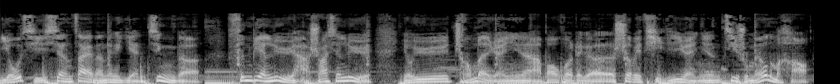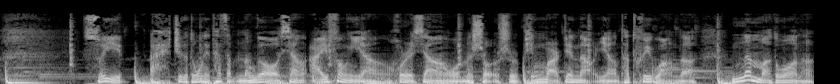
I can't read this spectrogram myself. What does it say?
尤其现在的那个眼镜的分辨率啊、刷新率，由于成本原因啊，包括这个设备体积原因，技术没有那么好。所以，哎，这个东西它怎么能够像 iPhone 一样，或者像我们手是平板电脑一样，它推广的那么多呢？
